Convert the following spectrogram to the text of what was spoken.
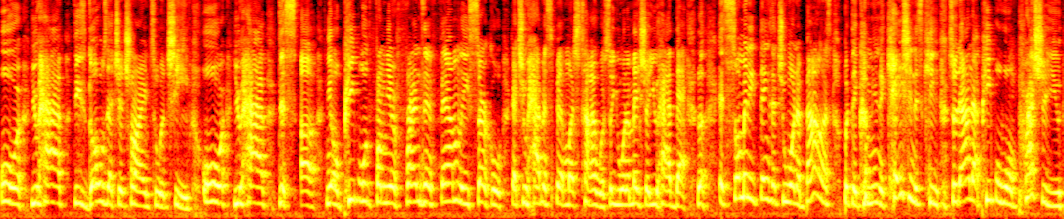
or you have these goals that you're trying to achieve, or you have this, uh, you know, people from your friends and family circle that you haven't spent much time with. So you want to make sure you have that. Look, it's so many things that you want to balance, but the communication is key. So now that people won't pressure you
